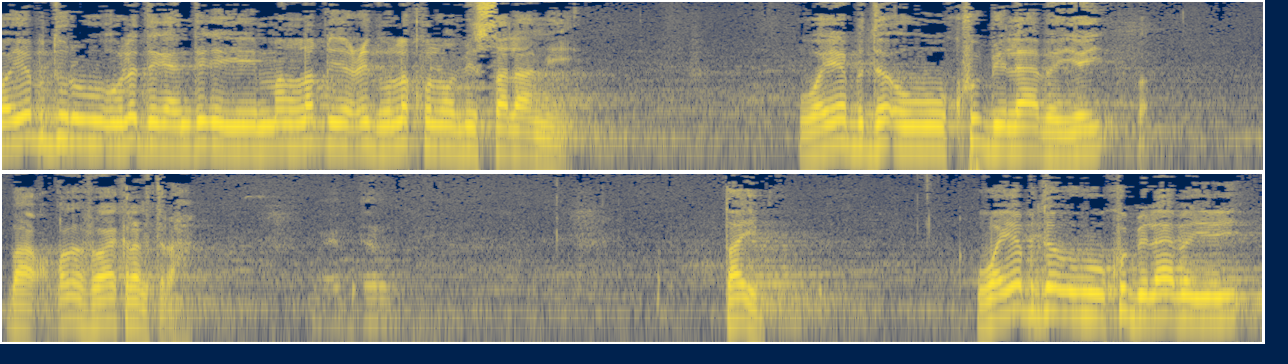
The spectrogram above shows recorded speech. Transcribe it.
Wayabduru wuu ula degaandegayey man laqiya ciduu la kulmo bisalaami. Wayabda'u wuu ku bilaabayey baa riwaaya kalena tidhaha ayib wayabda'u ku bilaabayey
